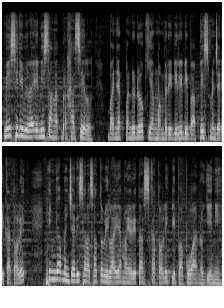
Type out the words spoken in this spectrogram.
Misi di wilayah ini sangat berhasil. Banyak penduduk yang memberi diri dibaptis menjadi Katolik hingga menjadi salah satu wilayah mayoritas Katolik di Papua Nugini.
